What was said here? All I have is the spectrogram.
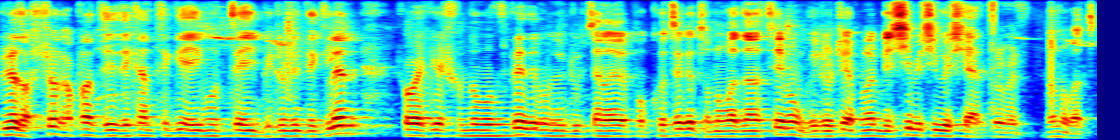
প্রিয় দর্শক, আপনারা যে যেখান থেকে এই মুহূর্তে এই ভিডিওটি দেখলেন, সবাইকে সুন্দর মুসপেদ এবং ইউটিউব চ্যানেলের পক্ষ থেকে ধন্যবাদ জানাচ্ছি এবং ভিডিওটি আপনারা বেশি বেশি করে শেয়ার করবেন। ধন্যবাদ।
